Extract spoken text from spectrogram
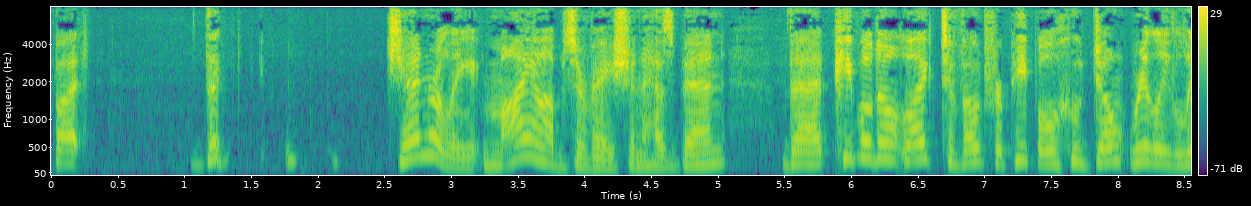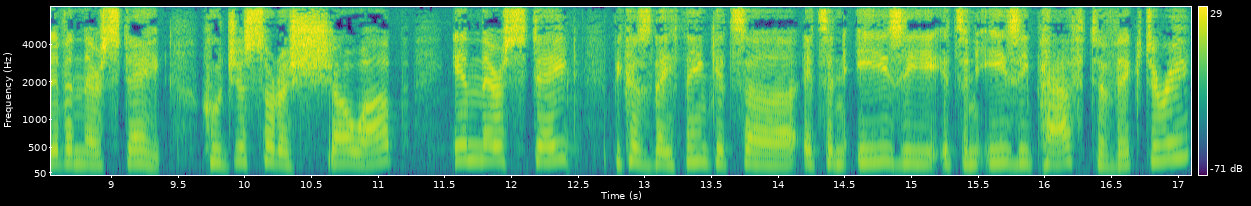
but the generally my observation has been that people don't like to vote for people who don't really live in their state, who just sort of show up in their state because they think it's a it's an easy it's an easy path to victory.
